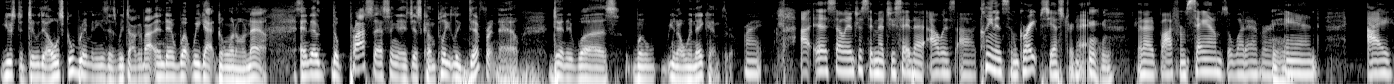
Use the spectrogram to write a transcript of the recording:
used to do, the old school remedies, as we're talking about, and then what we got going on now. And the, the processing is just completely different now than it was when, you know, when they came through. Right. Uh, it's so interesting that you say that. I was uh, cleaning some grapes yesterday Mm-hmm. that I had bought from Sam's or whatever, and I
